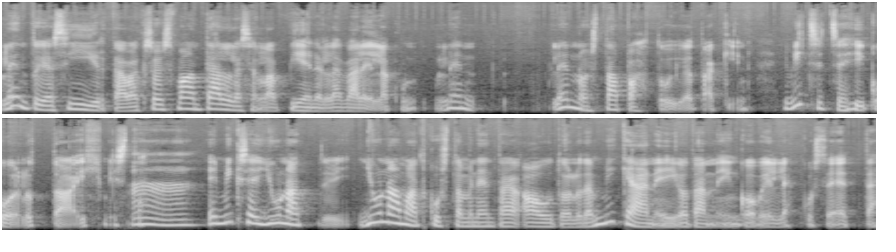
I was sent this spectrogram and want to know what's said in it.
lentoja siirtää, vaikka se olisi vaan tällaisella pienellä välillä, kun len, lennoissa tapahtuu jotakin, niin vitsit se hikoiluttaa ihmistä. Mm. Ei miksei junat, junamatkustaminen tai autoilu tai mikään ei ota niin koville kuin se, että,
